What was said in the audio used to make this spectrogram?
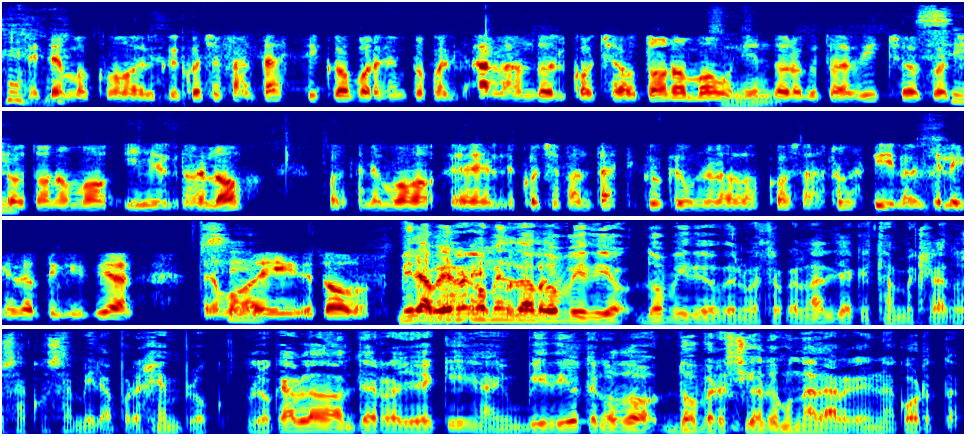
Tenemos como el, el coche fantástico, por ejemplo, pues, hablando del coche autónomo, uniendo lo que tú has dicho, el coche Sí. autónomo y el reloj, pues tenemos el coche fantástico que une las dos cosas, ¿no? Y la inteligencia artificial, tenemos Sí. ahí de todo. Mira, voy a recomendar dos vídeos, dos vídeos de nuestro canal ya que están mezclando esas cosas. Mira, por ejemplo, lo que he hablado antes de Rayo X, hay un vídeo, tengo do- dos versiones, una larga y una corta.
